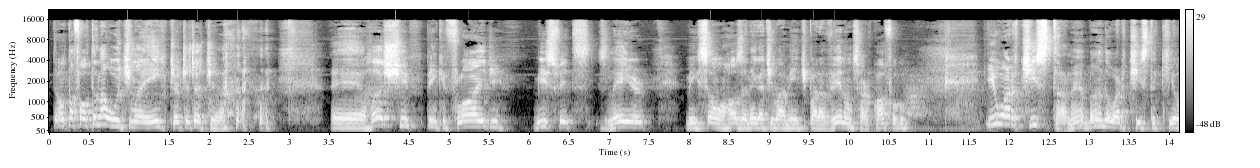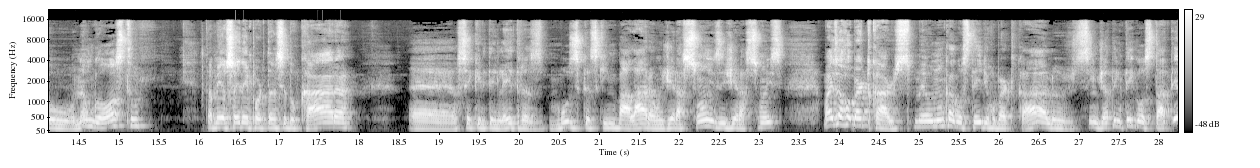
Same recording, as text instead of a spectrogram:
Então tá faltando a última, hein? Tchau, tchau, tchau, tchau. é, Rush, Pink Floyd, Misfits, Slayer, menção honrosa negativamente para Venom, sarcófago. E o artista, né? A banda, o artista que eu não gosto. Também eu sei da importância do cara. É, eu sei que ele tem letras, músicas que embalaram gerações e gerações. Mas é o Roberto Carlos. Eu nunca gostei de Roberto Carlos. Sim, já tentei gostar. Tem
